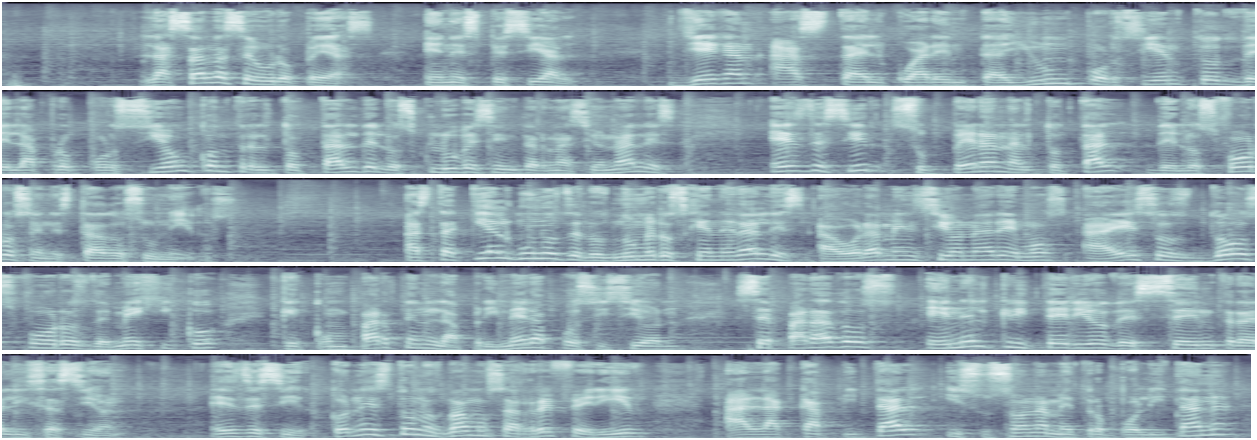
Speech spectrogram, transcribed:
Las salas europeas, en especial, llegan hasta el 41% de la proporción contra el total de los clubes internacionales, es decir, superan al total de los foros en Estados Unidos. Hasta aquí algunos de los números generales. Ahora mencionaremos a esos dos foros de México que comparten la primera posición separados en el criterio de centralización. Es decir, con esto nos vamos a referir a la capital y su zona metropolitana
